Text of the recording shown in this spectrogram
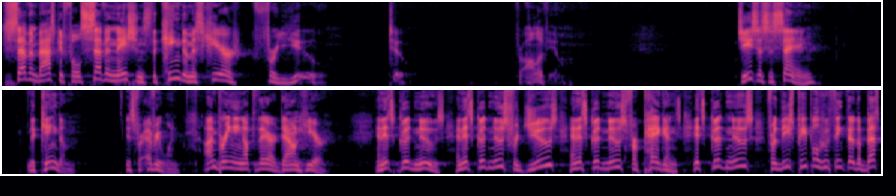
Seven basketfuls, seven nations, the kingdom is here for you too, for all of you. Jesus is saying the kingdom is for everyone. I'm bringing up there, down here. And it's good news. And it's good news for Jews and it's good news for pagans. It's good news for these people who think they're the best.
